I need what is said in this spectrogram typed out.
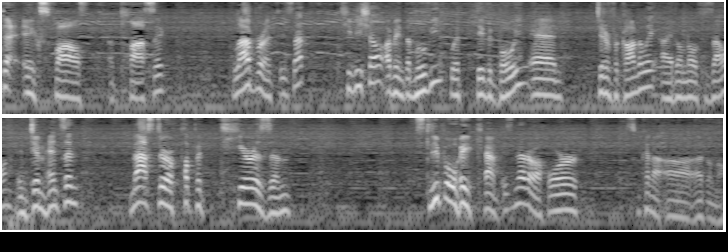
The X Files, a classic. Labyrinth. Is that TV show? I mean, the movie with David Bowie and Jennifer Connelly. I don't know if it's that one. And Jim Henson, master of puppeteerism. Sleepaway Camp. Isn't that a horror? Some kind of uh, I don't know.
